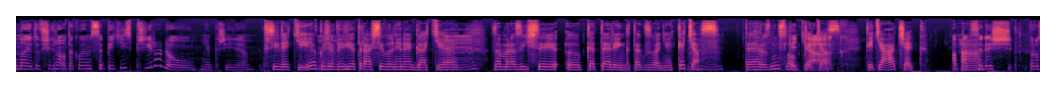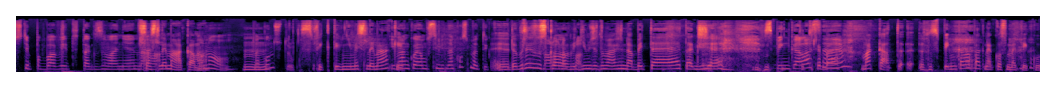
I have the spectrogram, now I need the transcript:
No je to všechno o takovém sepětí s přírodou, mně přijde. Přijde ti, jakože mm. vyvětráš si vlněné gatě, mm. zamrazíš si uh, catering takzvaně, keťas. Mm. To je hrozný slovo, Keťák. keťas. Keťáček. A pak a se jdeš prostě pobavit takzvaně na... Se slimákama. Ano, hmm. na konstrukci. S fiktivními slimáky. Ivanko, já musím jít na kosmetiku. Eh, dobře, Zuzko, vidím, že to máš nabité, takže... Spinkala třeba jsem. makat. Spinkala pak na kosmetiku.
